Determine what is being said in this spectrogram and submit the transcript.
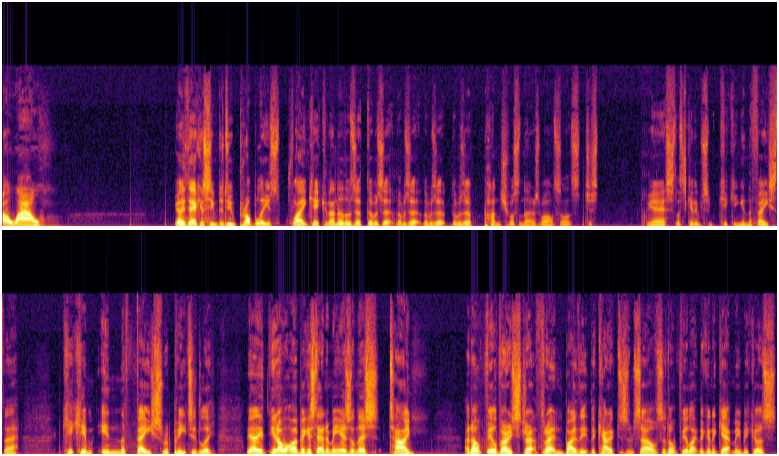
Oh, wow. The only thing I can seem to do properly is flying kick. And I know there was a there was a there was a there was a there was a punch, wasn't there as well? So let's just yes, let's get him some kicking in the face there. Kick him in the face repeatedly. The only, you know what my biggest enemy is on this time. I don't feel very threatened by the, the characters themselves. I don't feel like they're going to get me because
